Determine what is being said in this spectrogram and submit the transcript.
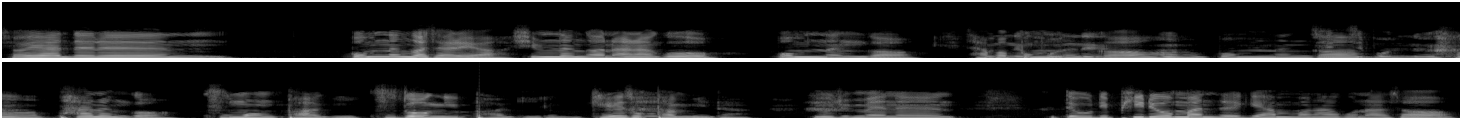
저희 아들은 뽑는 거 잘해요. 심는 건 안 하고 뽑는 거, 잡아 뽑는. 거, 어, 뽑는 거. 어, 파는 거, 구멍 파기, 구덩이 파기 이런 거 계속 팝니다. 요즘에는 그때 우리 비료 만들기 한번 하고 나서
